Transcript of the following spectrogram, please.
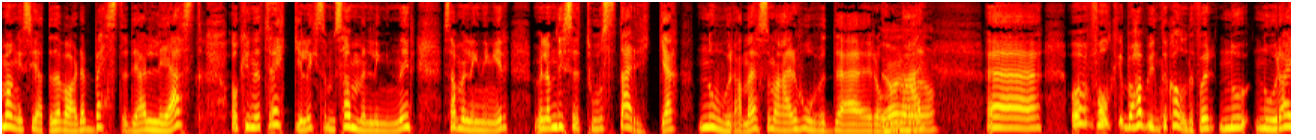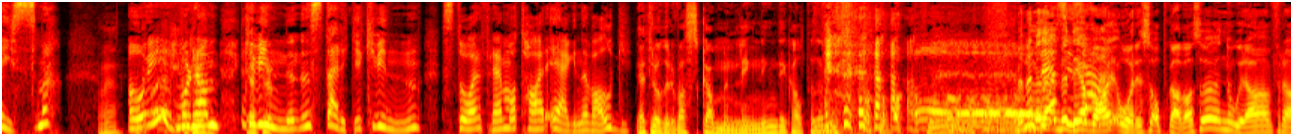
Mange sier at det var det beste de har lest. Å kunne trekke liksom sammenligninger, sammenligninger mellom disse to sterke Noraene som er hovedrollen Ja, ja, ja. her. Eh, og folk har begynt å kalle det for no noraisme. Oi! Hvordan kvinnen, den sterke kvinnen står frem og tar egne valg. Jeg trodde det var skammenligning de kalte det. Men, men, det men, det jeg var årets oppgave, altså. Nora fra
